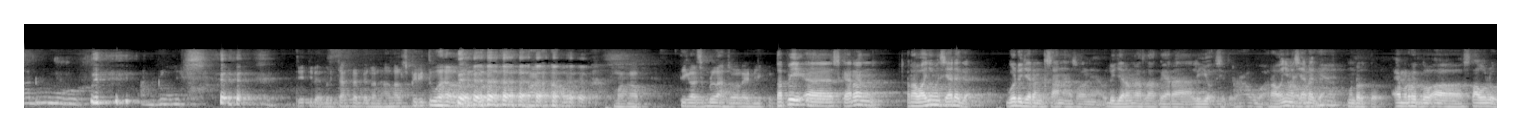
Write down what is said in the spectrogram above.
aduh aduh Dia tidak bercanda dengan hal-hal spiritual. maaf, maaf. Tinggal sebelah soalnya ini. Tapi eh, sekarang rawanya masih ada gak? Gue udah jarang ke sana soalnya, udah jarang lewat daerah Lio situ. Rawa. Rawanya masih ada Rawanya- gak? Menurut lu? Eh menurut lu, eh, setahu lu?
